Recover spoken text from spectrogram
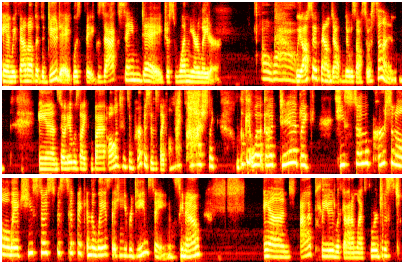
and we found out that the due date was the exact same day, just one year later. Oh, wow. We also found out that it was also a son. And so it was like, by all intents and purposes, like, oh my gosh, like, look at what God did. Like, he's so personal. Like, he's so specific in the ways that he redeems things, you know? And I pleaded with God. I'm like, Lord, just,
